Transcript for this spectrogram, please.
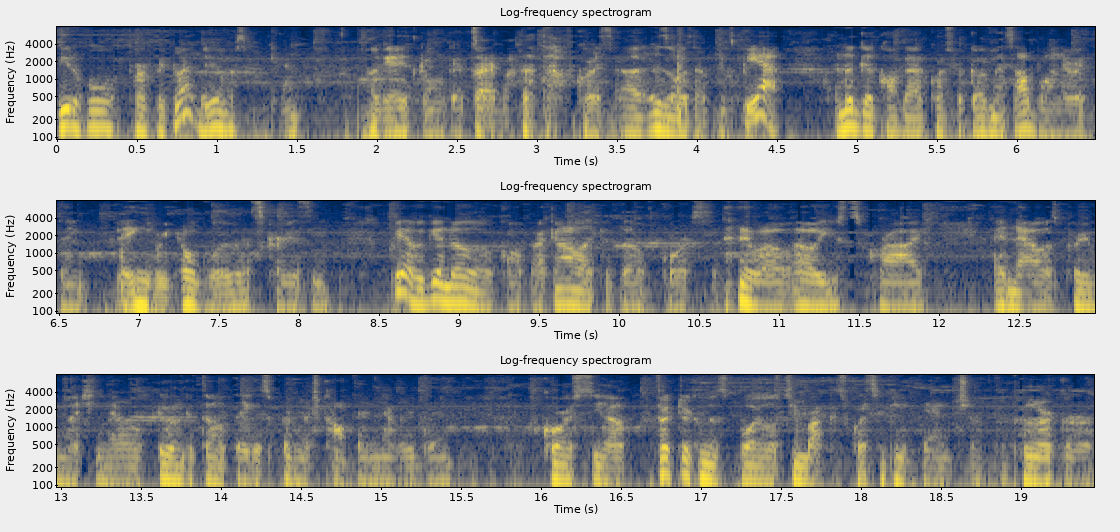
beautiful, perfect. Right, video must again. Okay, it's going good. Sorry about that, though, of course. Uh, this always happens. But yeah, another good callback, of course, for Gomez Albo and everything. Angry Hillblue, that's crazy. But yeah, we get another callback, and I like it, though, of course. well, I used to cry, and now it's pretty much, you know, doing its own thing. It's pretty much confident and everything. Of course, you know, Victor comes spoils Team Rocket's quest taking advantage of the Perrserker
